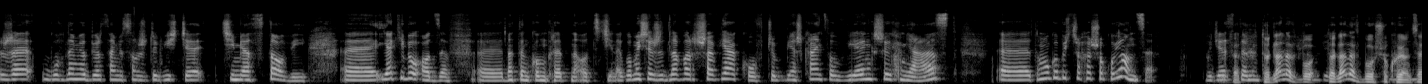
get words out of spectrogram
że głównymi odbiorcami są rzeczywiście ci miastowi. E, Jaki był odzew e, na ten konkretny odcinek? Bo myślę, że dla warszawiaków czy mieszkańców większych miast e, to mogło być trochę szokujące. To, 20 to, dla nas było, to dla nas było szokujące.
